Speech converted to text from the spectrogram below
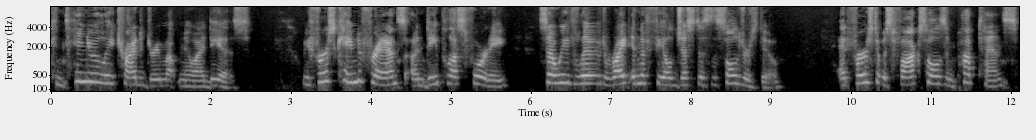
continually try to dream up new ideas. We first came to France on D plus 40, so we've lived right in the field just as the soldiers do. At first it was foxholes and pup tents,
